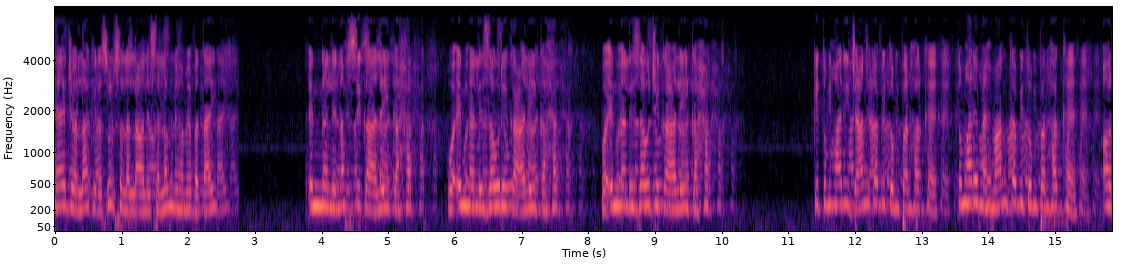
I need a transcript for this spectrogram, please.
ہے جو اللہ کے رسول صلی اللہ علیہ وسلم نے ہمیں بتائی؟ ان لنفس کا علیہ کا حق وہ ان لزور کا علی کا حق وہ ان لزوج کا علی کا حق کہ تمہاری جان کا بھی تم پر حق ہے، تمہارے مہمان کا بھی تم پر حق ہے، اور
